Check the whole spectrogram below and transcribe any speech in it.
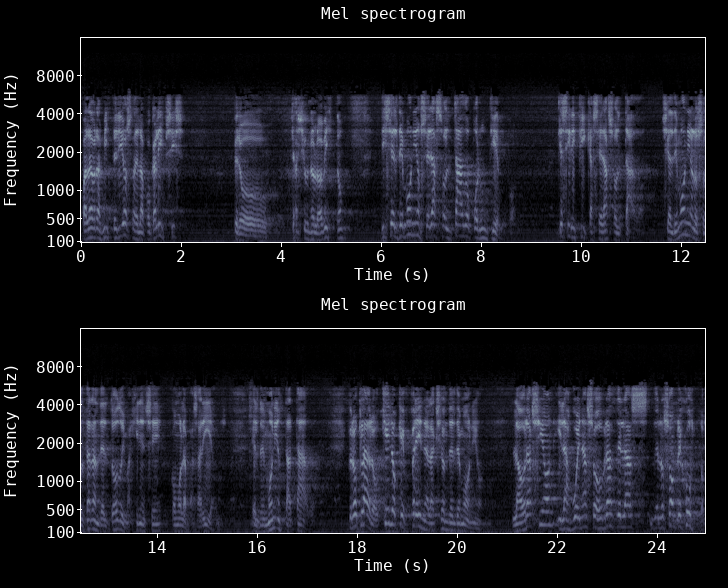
palabras misteriosas del Apocalipsis pero casi uno lo ha visto, dice el demonio será soltado por un tiempo. ¿Qué significa será soltado? Si al demonio lo soltaran del todo, imagínense cómo la pasaríamos. El demonio está atado. Pero claro, ¿qué es lo que frena la acción del demonio? La oración y las buenas obras de, las, de los hombres justos.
